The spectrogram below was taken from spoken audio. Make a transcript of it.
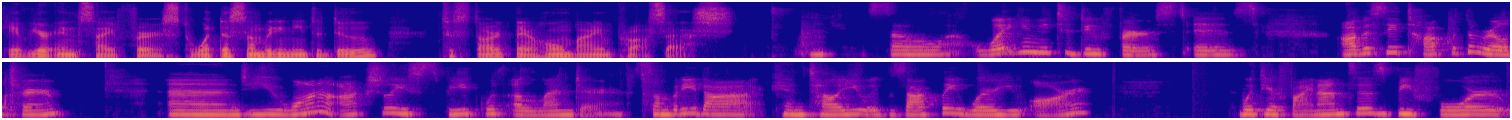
give your insight first. What does somebody need to do to start their home buying process? So, what you need to do first is obviously talk with the realtor and you want to actually speak with a lender, somebody that can tell you exactly where you are with your finances before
